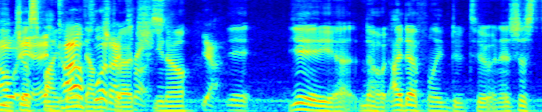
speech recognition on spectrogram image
Oh, just and fine going down Flood, the stretch. You know? Yeah. Yeah, yeah, yeah, yeah. No, I definitely do too. And it's just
